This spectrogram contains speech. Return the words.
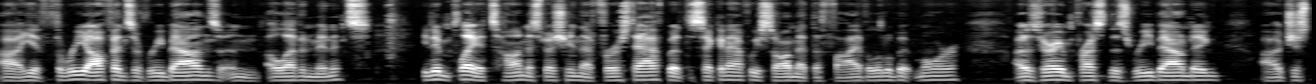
uh, he had three offensive rebounds in 11 minutes. He didn't play a ton, especially in that first half, but the second half we saw him at the five a little bit more. I was very impressed with his rebounding. Uh, just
